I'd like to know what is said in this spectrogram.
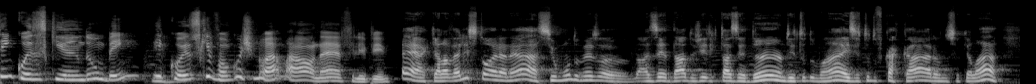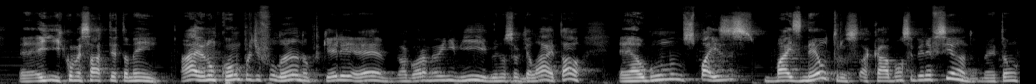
tem coisas que andam bem e uhum. coisas que vão continuar mal, né, Felipe? É, aquela velha história, né? Ah, se o mundo mesmo azedar do jeito que tá azedando e tudo mais, e tudo ficar caro, não sei o que lá, é, e começar a ter também, ah, eu não compro de fulano porque ele é agora meu inimigo e não sei o que lá e tal, é, alguns países mais neutros acabam se beneficiando. Né? Então,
